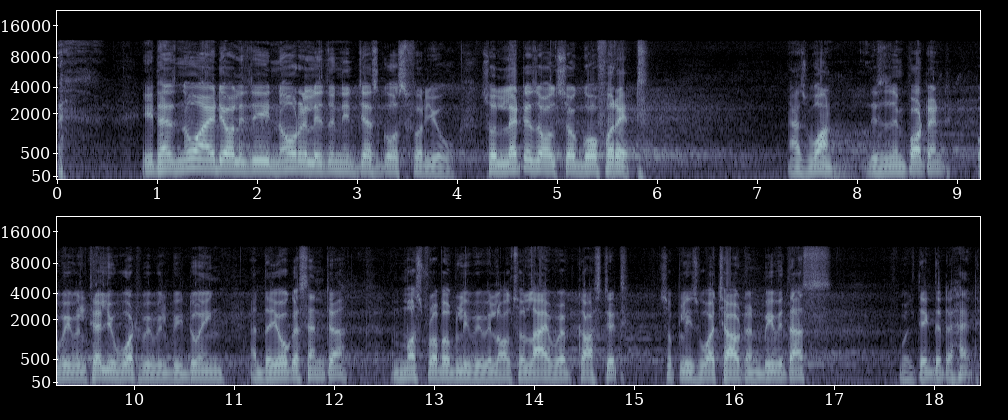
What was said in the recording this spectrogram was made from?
it has no ideology, no religion, it just goes for you. So let us also go for it as one. This is important. We will tell you what we will be doing at the yoga center. Most probably we will also live webcast it, so please watch out and be with us. We'll take that ahead.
